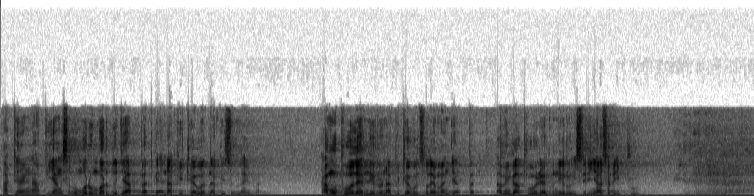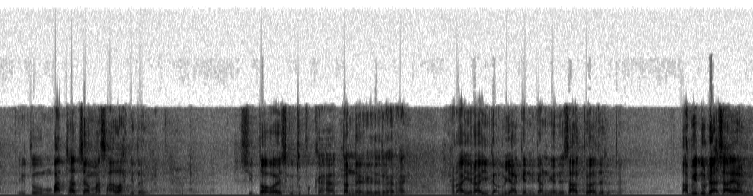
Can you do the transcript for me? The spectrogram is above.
Ada yang nabi yang seumur umur itu jabat kayak Nabi Dawud, Nabi Sulaiman. Kamu boleh meniru Nabi Dawud Sulaiman jabat, tapi nggak boleh meniru istrinya seribu. Itu empat saja masalah kita. Sitok wais kudu pegatan ya gitu rai. Rai-rai gak meyakinkan ini satu aja sudah. Tapi itu tidak saya loh.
